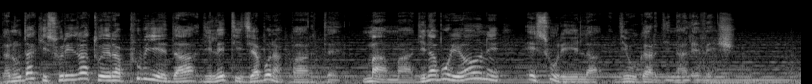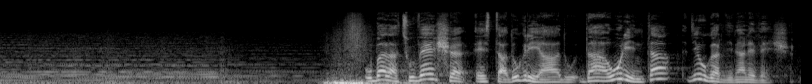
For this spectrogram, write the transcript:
Da Nudaki suo ritratto era proprietà di Letizia Bonaparte, mamma di Napoleone e sorella di un cardinale Vesce. Il palazzo Vesce è stato creato da orientà di un cardinale Vesce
